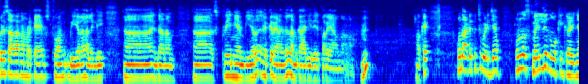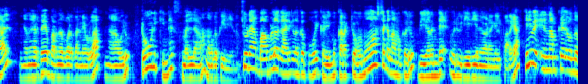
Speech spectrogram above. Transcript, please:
ഒരു സാധാരണ നമ്മുടെ കെ എഫ് സ്ട്രോങ് ബിയർ അല്ലെങ്കിൽ എന്താണ് പ്രീമിയം ബിയർ ഒക്കെ വേണമെങ്കിൽ നമുക്ക് ആ രീതിയിൽ പറയാവുന്നതാണ്. ഓക്കെ. ഒന്ന് അടുപ്പിച്ച് പിടിച്ച് ഒന്ന് സ്മെല്ല് നോക്കിക്കഴിഞ്ഞാൽ ഞാൻ നേരത്തെ പറഞ്ഞതുപോലെ തന്നെയുള്ള ആ ഒരു ടോണിക്കിന്റെ സ്മെല്ലാണ് നമുക്ക് ഫീൽ ചെയ്യുന്നത്. ചൂടെ ആ ബബിൾ കാര്യങ്ങളൊക്കെ പോയി കഴിയുമ്പോൾ കറക്റ്റ് ഓൾമോസ്റ്റ് ഒക്കെ നമുക്കൊരു ബിയറിന്റെ ഒരു രീതി എന്ന് വേണമെങ്കിൽ പറയാം. ഇനി നമുക്ക് ഒന്ന്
